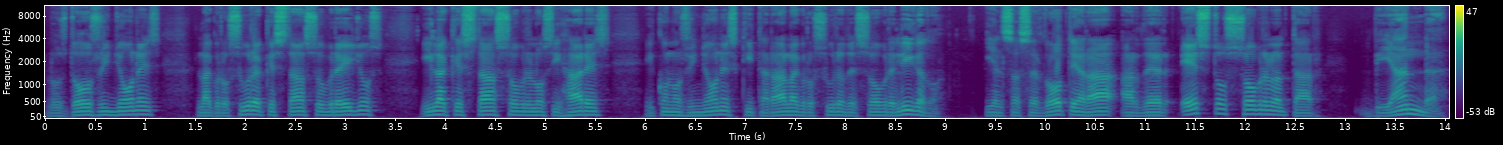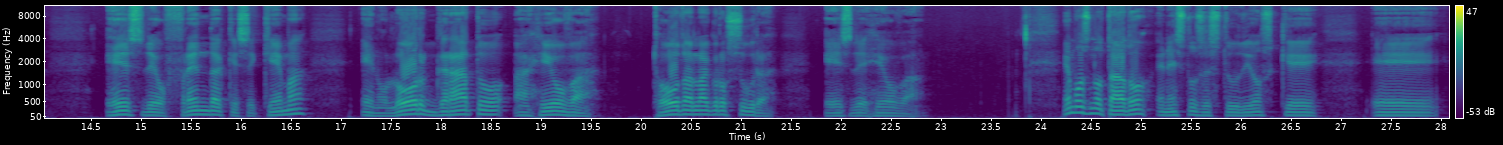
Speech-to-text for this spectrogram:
los dos riñones, la grosura que está sobre ellos y la que está sobre los hijares, y con los riñones quitará la grosura de sobre el hígado. Y el sacerdote hará arder esto sobre el altar, vianda, es de ofrenda que se quema, en olor grato a Jehová. Toda la grosura es de Jehová. Hemos notado en estos estudios que eh,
